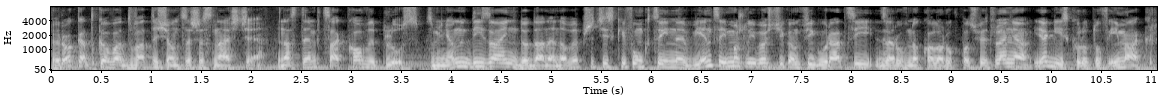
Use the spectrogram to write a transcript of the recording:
Rokat Kowa 2016, następca Kowy Plus. Zmieniony design, dodane nowe przyciski funkcyjne, więcej możliwości konfiguracji, zarówno kolorów podświetlenia, jak i skrótów i makr.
